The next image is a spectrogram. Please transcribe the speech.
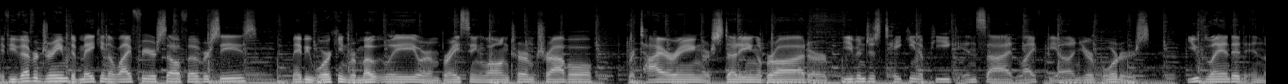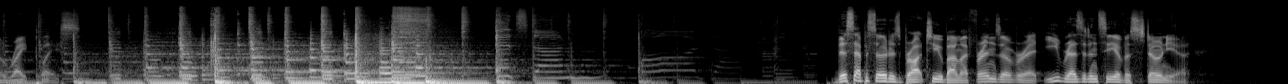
If you've ever dreamed of making a life for yourself overseas, maybe working remotely or embracing long term travel, retiring or studying abroad, or even just taking a peek inside life beyond your borders, you've landed in the right place. This episode is brought to you by my friends over at eResidency of Estonia.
